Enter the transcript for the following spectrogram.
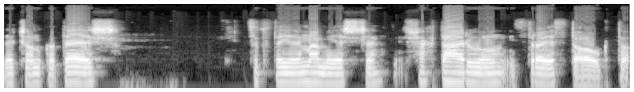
Leczonko też. Co tutaj mamy jeszcze? Szachtaru i stroje Stołk to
